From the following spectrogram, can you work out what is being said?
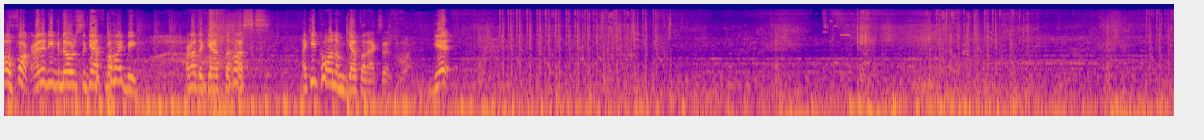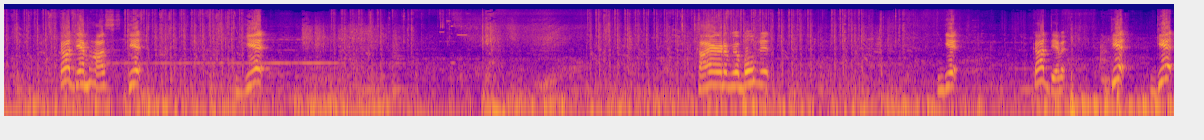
Oh fuck! I didn't even notice the Geth behind me. Or not the Geth, the husks. I keep calling them Geth on accident. Get. Goddamn husks, get! Get! Tired of your bullshit! Get! God damn it! Get! Get!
